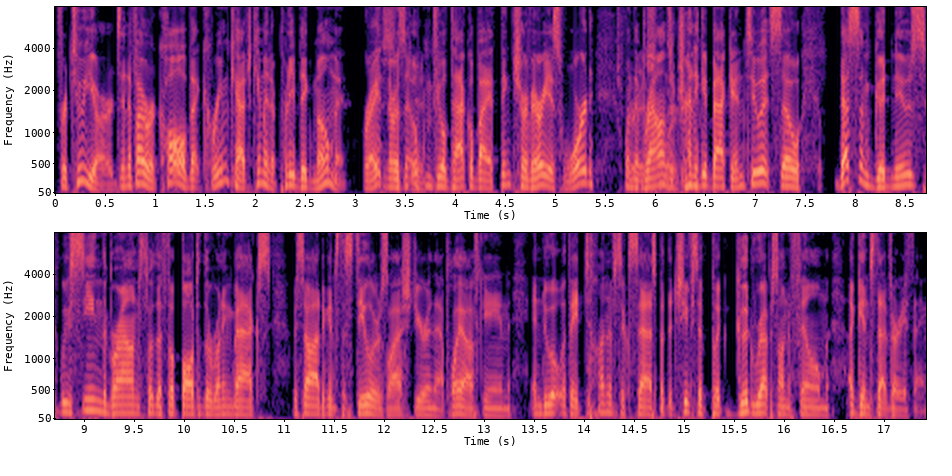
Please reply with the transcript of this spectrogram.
for two yards. And if I recall, that Kareem catch came in a pretty big moment, right? And there was an open field tackle by I think Charvarius Ward when the Browns Ward. are trying to get back into it. So that's some good news. We've seen the Browns throw the football to the running backs. We saw it against the Steelers last year in that playoff game and do it with a ton of success. But the Chiefs have put good reps on film against that very thing.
